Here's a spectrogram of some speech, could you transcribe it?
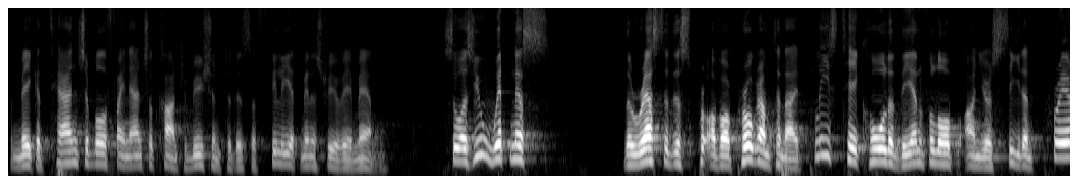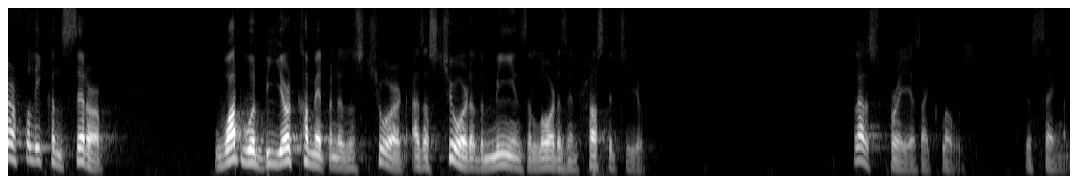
to make a tangible financial contribution to this affiliate ministry of Amen. So, as you witness the rest of, this, of our program tonight, please take hold of the envelope on your seat and prayerfully consider what would be your commitment as a steward, as a steward of the means the Lord has entrusted to you. Let us pray as I close this segment.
